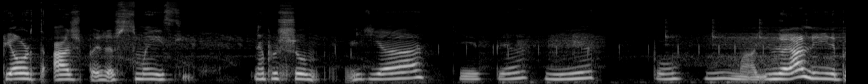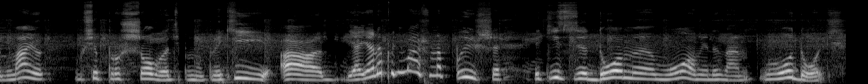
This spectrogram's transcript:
пьорт аж в смислі. Напишу, я тебя не понимаю. Ну, реально її не понимаю. Вообще про що вона, типу, ну, про. А, я, я не понимаю, що вона пише. Якийсь дом, мом, я не знаю. Го дочь.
